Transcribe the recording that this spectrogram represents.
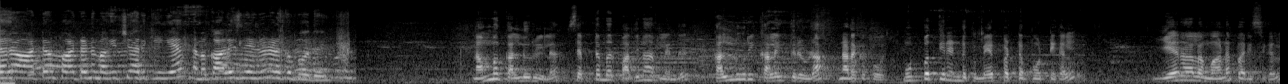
எல்லாரும் ஆட்டம் பாட்டம்னு மகிழ்ச்சியா இருக்கீங்க. நம்ம காலேஜ்ல என்ன நடக்க போகுது? நம்ம கல்லூரியில் செப்டம்பர் பதினாறுலேருந்து கல்லூரி கலை திருவிழா நடக்க போகுது. முப்பத்தி ரெண்டுக்கு மேற்பட்ட போட்டிகள் ஏராளமான பரிசுகள்.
